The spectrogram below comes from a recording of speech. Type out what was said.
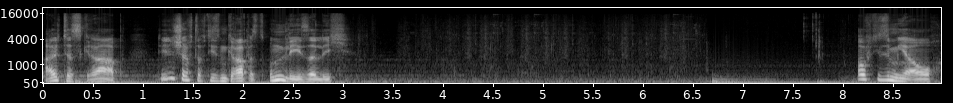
Altes Grab. Die Inschrift auf diesem Grab ist unleserlich. Auf diesem hier auch.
